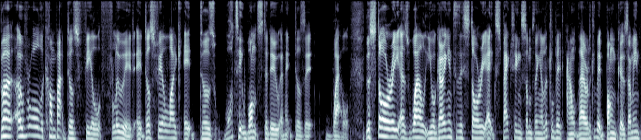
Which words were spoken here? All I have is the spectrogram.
But overall, the combat does feel fluid. It does feel like it does what it wants to do and it does it well. The story as well, you're going into this story expecting something a little bit out there, a little bit bonkers. I mean,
